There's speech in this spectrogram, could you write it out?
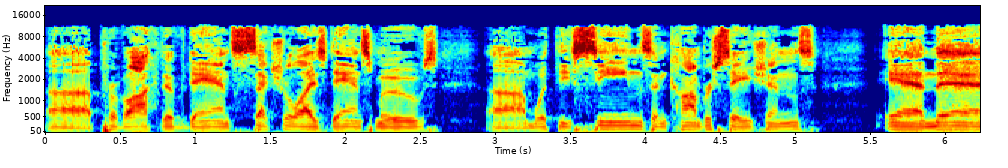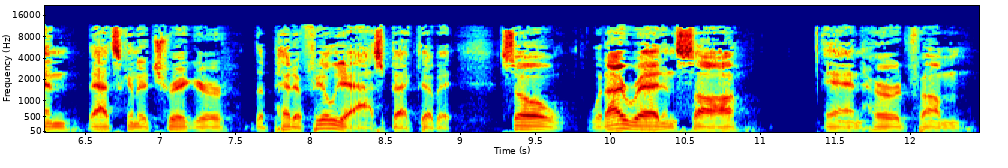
uh, provocative dance, sexualized dance moves um, with these scenes and conversations, and then that's going to trigger the pedophilia aspect of it. So what I read and saw and heard from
